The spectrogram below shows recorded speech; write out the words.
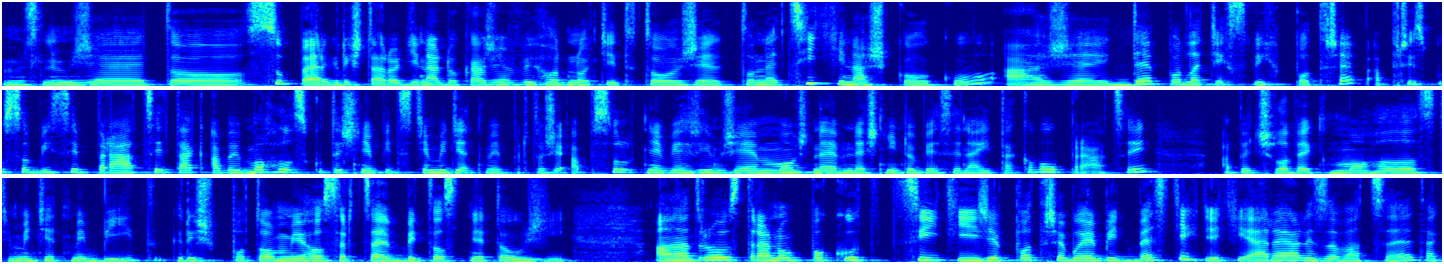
Myslím, že je to super, když ta rodina dokáže vyhodnotit to, že to necítí na školku a že jde podle těch svých potřeb a přizpůsobí si práci tak, aby mohl skutečně být s těmi dětmi, protože absolutně věřím, že je možné v dnešní době si najít takovou práci, aby člověk mohl s těmi dětmi být, když potom jeho srdce bytostně touží. Ale na druhou stranu, pokud cítí, že potřebuje být bez těch dětí a realizovat se, tak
